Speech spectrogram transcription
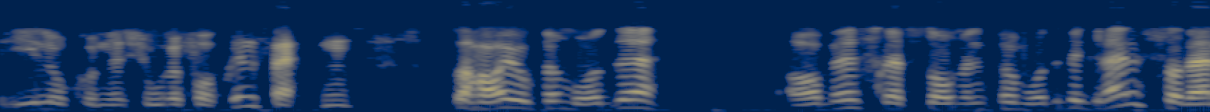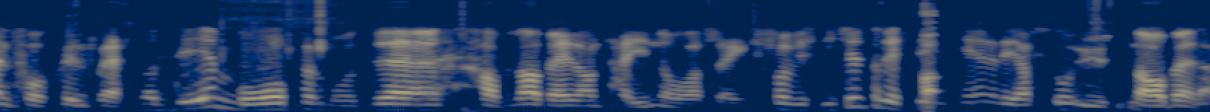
ILO-konvensjonen og fortrinnsretten, så har jo på en måte arbeidsrettsdommen på en måte begrenser den fortrinnsretten. Og det må på en måte havnearbeiderne ta inn over seg. For hvis ikke så risikerer de å stå uten arbeid.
